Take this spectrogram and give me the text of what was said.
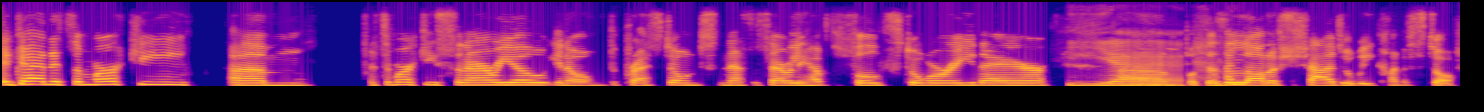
again it's a murky um, it's a murky scenario. You know, the press don't necessarily have the full story there. Yeah, um, but there's a and lot of shadowy kind of stuff.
